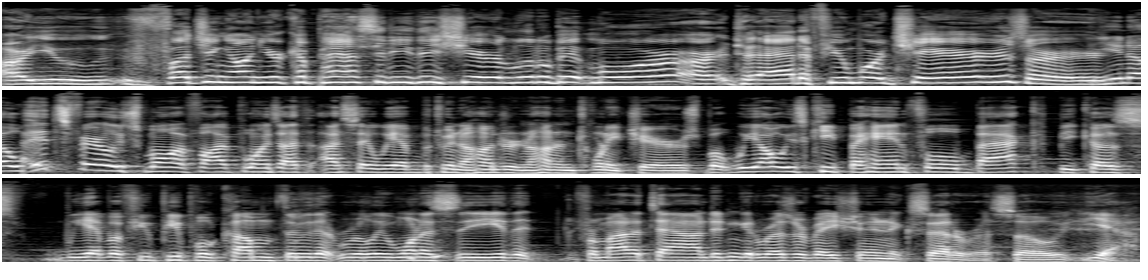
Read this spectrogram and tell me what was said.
Are you fudging on your capacity this year a little bit more, or to add a few more chairs? or You know, it's fairly small at five points. I, I say we have between 100 and 120 chairs, but we always keep a handful back because we have a few people come through that really want to see that from out of town, didn't get a reservation, et cetera. So, yeah.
